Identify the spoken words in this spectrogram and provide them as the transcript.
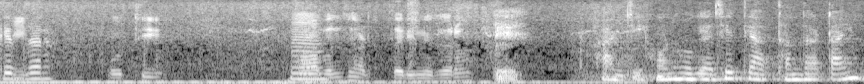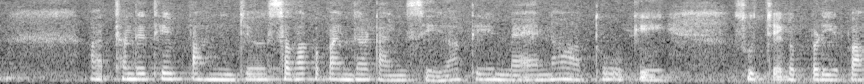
ਕਿੱਧਰ? ਉੱਥੇ ਹੀ। ਬਲ ਛੱਡ ਤਰੀ ਨੇ ਸਾਰਾ ਹਾਂਜੀ ਹੁਣ ਹੋ ਗਿਆ ਜੀ ਤੇ ਆਥਣ ਦਾ ਟਾਈਮ ਆਥਣ ਦੇ ਤੇ 5 ਸਵਾ ਕੁ ਪੰਜ ਦਾ ਟਾਈਮ ਸੀਗਾ ਤੇ ਮੈਂ ਨਹਾ ਧੋ ਕੇ ਸੁੱਚੇ ਕੱਪੜੇ ਪਾ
